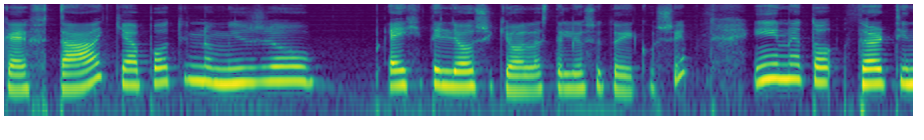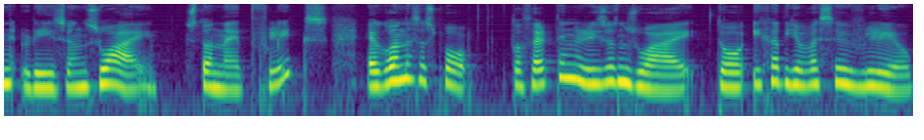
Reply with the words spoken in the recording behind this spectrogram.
17 και από ό,τι νομίζω έχει τελειώσει κιόλας, τελείωσε το 20. Είναι το 13 Reasons Why στο Netflix. Εγώ να σας πω, το 13 Reasons Why το είχα διαβάσει σε βιβλίο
